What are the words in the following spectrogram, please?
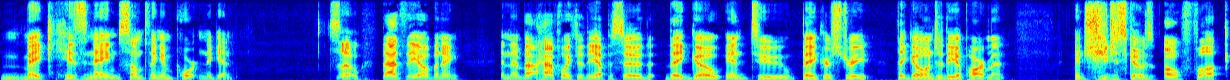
make his name something important again. So that's the opening. And then about halfway through the episode, they go into Baker Street. They go into the apartment. And she just goes, oh, fuck.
